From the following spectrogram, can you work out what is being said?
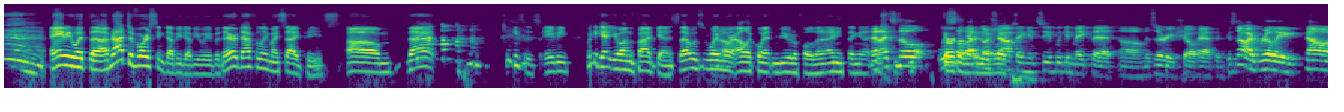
Amy with the I'm not divorcing WWE, but they're definitely my side piece. Um that Jesus, Amy, we need to get you on the podcast. That was way more eloquent and beautiful than anything. That and I still, we still got to go shopping and see if we can make that uh, Missouri show happen. Because now I really now.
